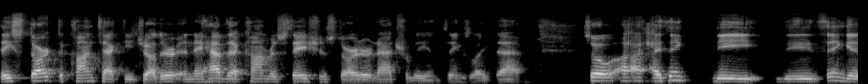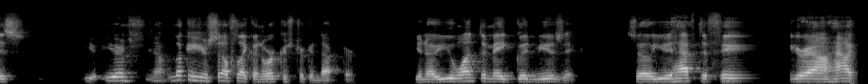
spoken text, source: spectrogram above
they start to contact each other and they have that conversation starter naturally and things like that. So I, I think the the thing is you're you know, look at yourself like an orchestra conductor. You know, you want to make good music. So you have to figure out how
